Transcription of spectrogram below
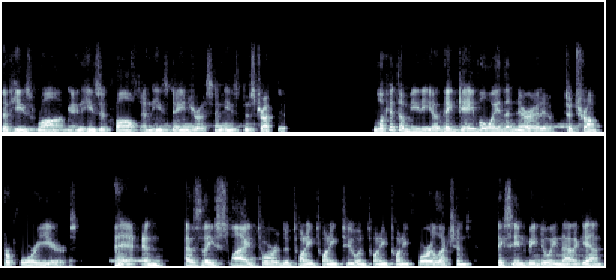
that he's wrong and he's at fault and he's dangerous and he's destructive. Look at the media. They gave away the narrative to Trump for four years. And as they slide toward the 2022 and 2024 elections, they seem to be doing that again.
